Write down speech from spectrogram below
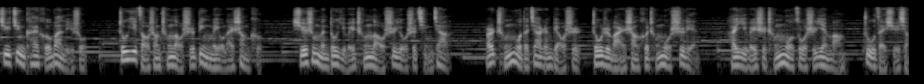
据俊开和万里说，周一早上程老师并没有来上课。学生们都以为程老师有事请假了，而程默的家人表示周日晚上和程默失联，还以为是程默做实验忙住在学校。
